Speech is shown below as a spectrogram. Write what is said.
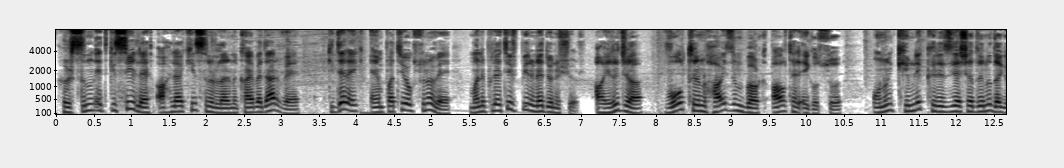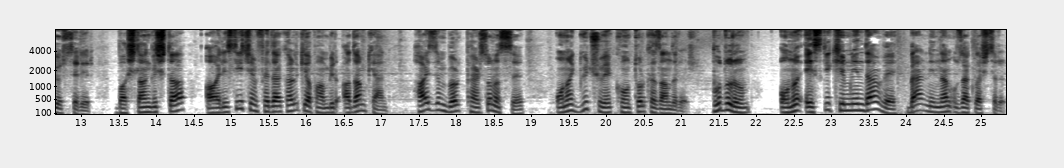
hırsının etkisiyle ahlaki sınırlarını kaybeder ve giderek empati yoksunu ve manipülatif birine dönüşür. Ayrıca Walter'ın Heisenberg alter egosu onun kimlik krizi yaşadığını da gösterir. Başlangıçta ailesi için fedakarlık yapan bir adamken Heisenberg personası ona güç ve kontrol kazandırır. Bu durum onu eski kimliğinden ve benliğinden uzaklaştırır.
